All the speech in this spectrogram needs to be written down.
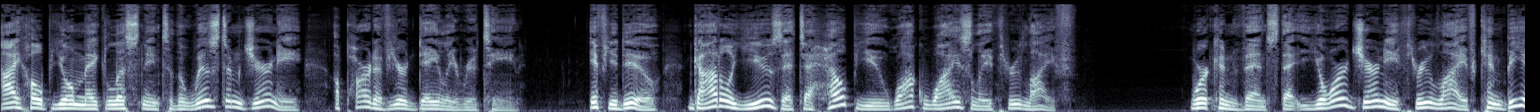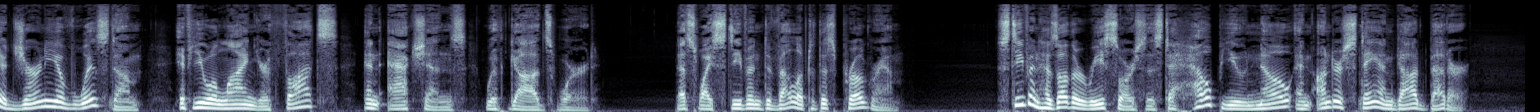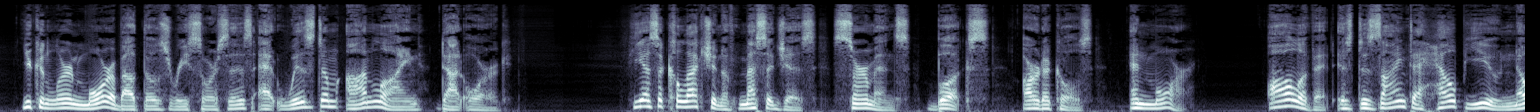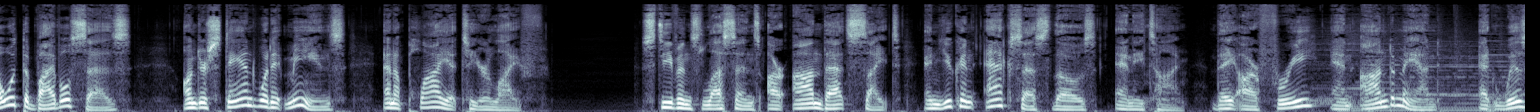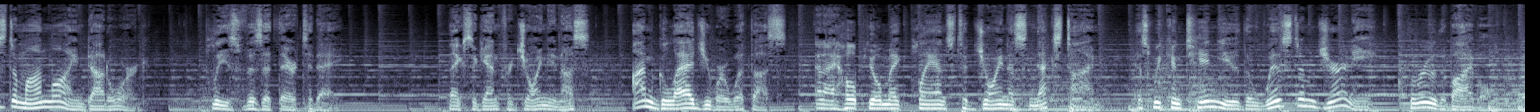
I hope you'll make listening to the Wisdom Journey a part of your daily routine. If you do, God will use it to help you walk wisely through life. We're convinced that your journey through life can be a journey of wisdom if you align your thoughts and actions with God's Word. That's why Stephen developed this program. Stephen has other resources to help you know and understand God better. You can learn more about those resources at wisdomonline.org. He has a collection of messages, sermons, books, articles, and more. All of it is designed to help you know what the Bible says, understand what it means, and apply it to your life. Stephen's lessons are on that site, and you can access those anytime. They are free and on demand at wisdomonline.org. Please visit there today. Thanks again for joining us. I'm glad you were with us, and I hope you'll make plans to join us next time as we continue the wisdom journey through the Bible.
